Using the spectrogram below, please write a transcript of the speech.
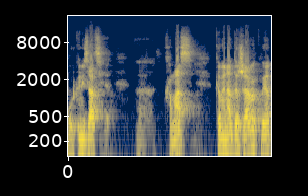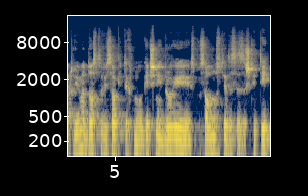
организация, Хамас, към една държава, която има доста високи технологични и други способности да се защити.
